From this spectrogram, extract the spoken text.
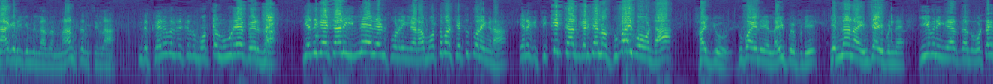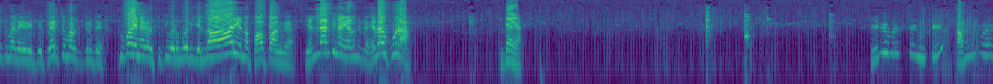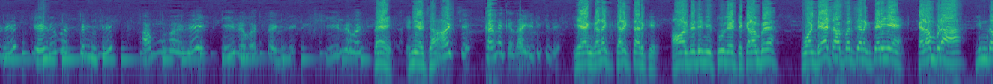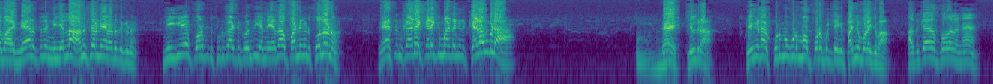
நாகரிகம் இல்லாத நான்சென்ஸ்களா இந்த தெருவில் இருக்கிறது மொத்தம் நூறே பேர் தான். எது கேட்டாலும் இல்ல இல்லன்னு சொல்றீங்களாடா? மொத்தமா செத்து தோறீங்கடா எனக்கு டிக்கெட் சார்ஜ் கிடைச்சா நான் துபாய் போவேன்டா. ஐயோ துபாயில என் லைஃப் எப்படி? என்ன நான் என்ஜாய் பண்ணேன்? ஈவினிங் நேரத்துல அந்த ஒட்டகத்து மேல ஏறிட்டு பேரிச்ச மரத்து துபாய் நகரை சுத்தி வரும்போது எல்லாரும் என்ன பாப்பாங்க எல்லாத்தையும் நான் இழந்துட்டேன். ஏதாவது குடுறா. இதாயா இருபத்தஞ்சு ஐம்பது எழுபத்தஞ்சு ஐம்பது இருபத்தஞ்சு இருபத்தி ஆச்சு கணக்கு தான் இடிக்குது. என் கணக்கு கரெக்டா இருக்கு. ஆல்ரெடி நீ டூ லேட் கிளம்பு. உன் டேட் ஆஃப் பர்த் எனக்கு தெரியும். கிளம்புடா. இந்த மாதிரி நேரத்துல நீ எல்லாம் அனுசரணையா நடந்துக்கணும். நீயே புறப்பட்டு சுடுகாட்டுக்கு வந்து என்ன ஏதாவது பண்ணுங்கன்னு சொல்லணும். ரேஷன் கார்டே கிடைக்க மாட்டேங்குது. கிளம்புடா. டேய் நில்றா. எங்கடா குடும்ப குடும்பமா புறப்பட்டீங்க பஞ்சம் முளைக்குவா அதுக்காக போகலண்ணே.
